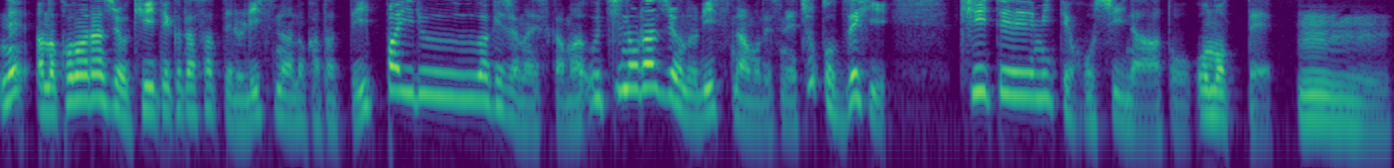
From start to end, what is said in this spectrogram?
ね、あの、このラジオを聞いてくださってるリスナーの方っていっぱいいるわけじゃないですか。まあ、うちのラジオのリスナーもですね、ちょっとぜひ聞いてみてほしいなと思って。うん。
